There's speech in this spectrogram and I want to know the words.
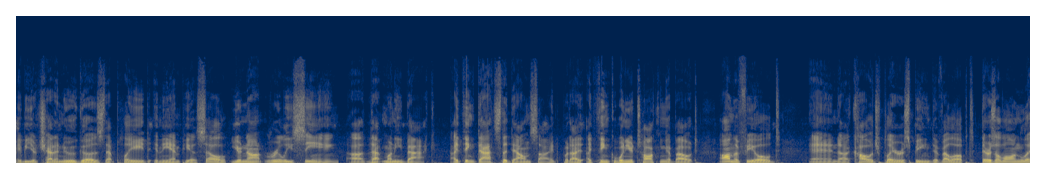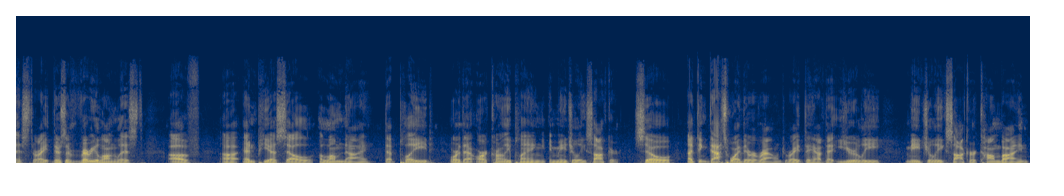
maybe your Chattanoogas that played in the NPSL, you're not really seeing uh, that money back. I think that's the downside. But I, I think when you're talking about on the field and uh, college players being developed, there's a long list, right? There's a very long list of uh, NPSL alumni that played or that are currently playing in Major League Soccer. So I think that's why they're around, right? They have that yearly Major League Soccer combine,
